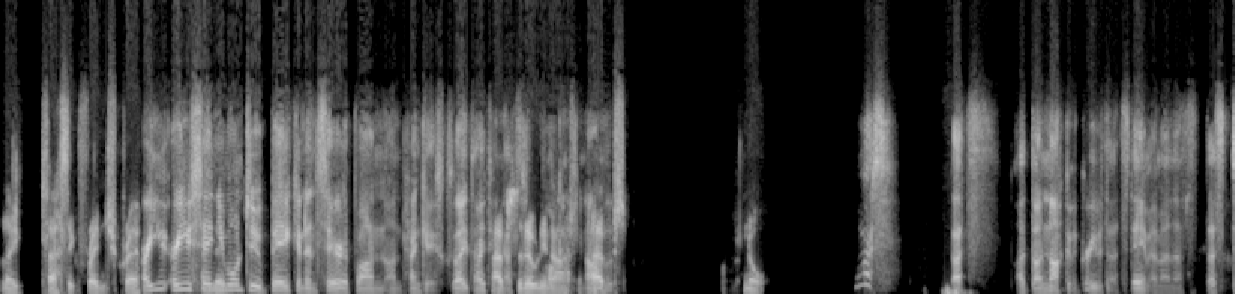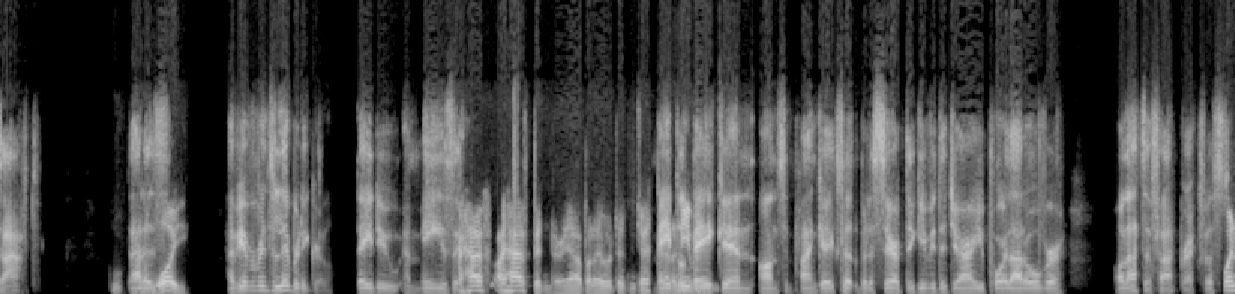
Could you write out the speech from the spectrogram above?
like classic French crepe, Are you are you saying you won't do bacon and syrup on on pancakes? Because I, I think absolutely not. Abs- no, What? That's I, I'm not going to agree with that statement, man. That's that's daft. That is- why. Have you ever been to Liberty Grill? They do amazing I have I have been there, yeah, but I didn't get maple even- bacon on some pancakes, a little bit of syrup. They give you the jar, you pour that over. Oh, that's a fat breakfast. when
